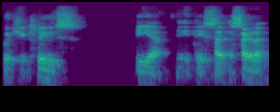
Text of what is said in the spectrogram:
which includes the, uh, the, the, the solar,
